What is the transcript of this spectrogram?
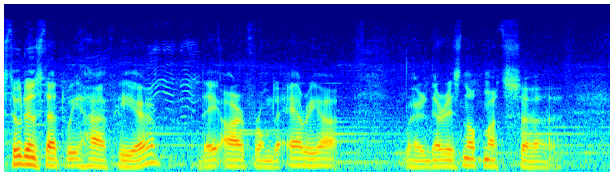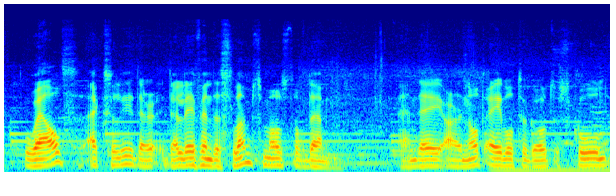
students that we have here, they are from the area where there is not much uh, wealth, actually. They're, they live in the slums, most of them. And they are not able to go to school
